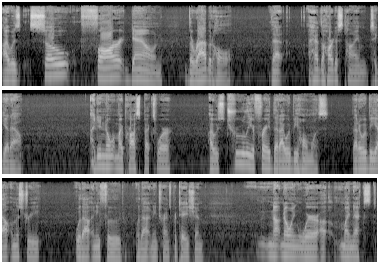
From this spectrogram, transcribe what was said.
I was so far down the rabbit hole that I had the hardest time to get out. I didn't know what my prospects were. I was truly afraid that I would be homeless, that I would be out on the street without any food, without any transportation, not knowing where uh, my next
